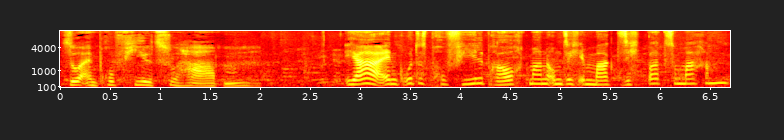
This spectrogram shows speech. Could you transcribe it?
so ein Profil zu haben? Ja, ein gutes Profil braucht man, um sich im Markt sichtbar zu machen,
